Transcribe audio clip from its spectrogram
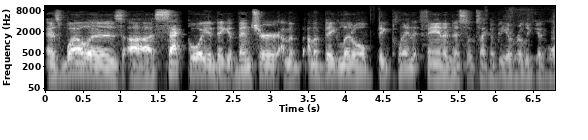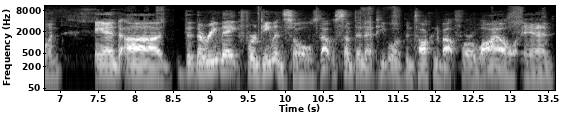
as well as uh, Sackboy: A Big Adventure. I'm a I'm a big LittleBigPlanet fan, and this looks like it'd be a really good one and uh, the the remake for Demon Souls that was something that people have been talking about for a while, and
